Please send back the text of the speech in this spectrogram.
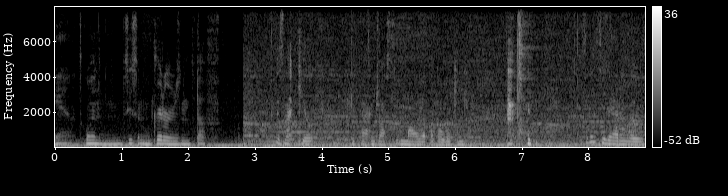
yeah, let's go in and see some critters and stuff. Isn't that cute? Get that and dress Molly up like a Wookie. so let's see if they had any of those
